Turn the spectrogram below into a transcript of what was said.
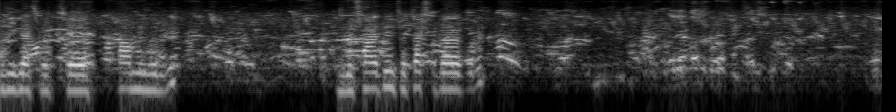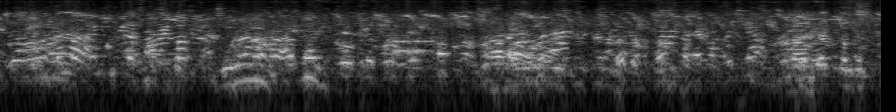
এদিকে আছে হচ্ছে ফার্মি মুরগি। সাড়ে তিনশো, চারশো টাকা করে। এগুলো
